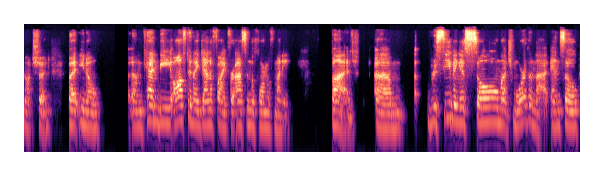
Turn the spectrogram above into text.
not should, but you know um, can be often identified for us in the form of money, but um, receiving is so much more than that. And so,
